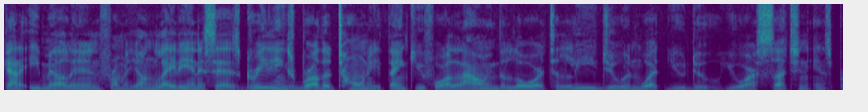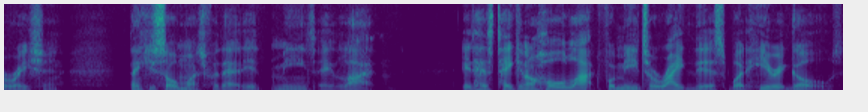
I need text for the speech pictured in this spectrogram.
Got an email in from a young lady and it says, Greetings, brother Tony. Thank you for allowing the Lord to lead you in what you do. You are such an inspiration. Thank you so much for that. It means a lot. It has taken a whole lot for me to write this, but here it goes.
